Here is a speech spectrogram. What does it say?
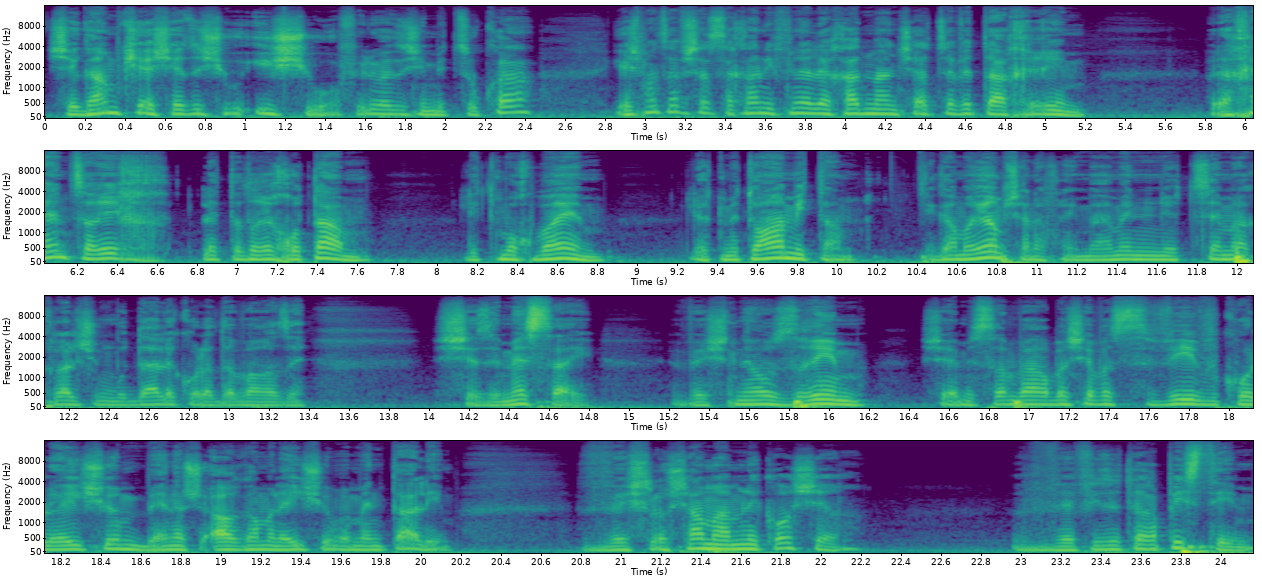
שגם כשיש איזשהו אישו, אפילו איזושהי מצוקה, יש מצב שהשחקן יפנה לאחד מאנשי הצוות האחרים. ולכן צריך לתדרך אותם, לתמוך בהם, להיות מתואם איתם. וגם היום, שאנחנו עם מאמן יוצא מהכלל שמודע לכל הדבר הזה, שזה מסאי, ושני עוזרים שהם 24-7 סביב כל האישויים, בין השאר גם על האישויים המנטליים. ושלושה מאמני כושר, ופיזיותרפיסטים,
